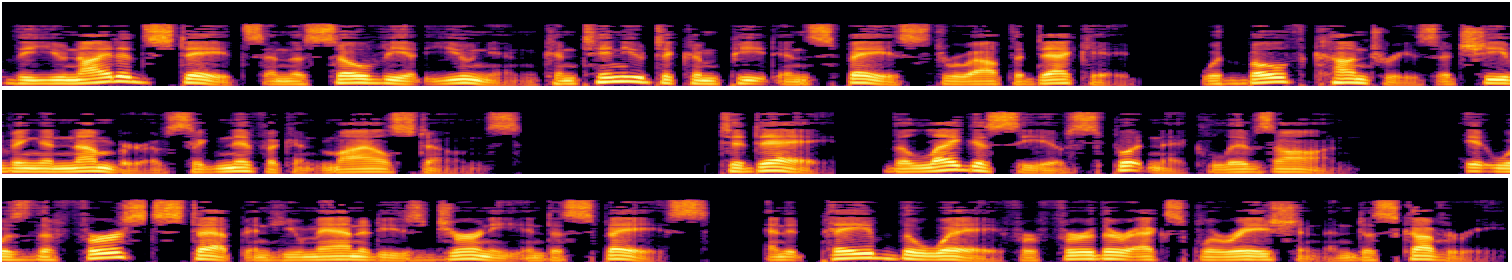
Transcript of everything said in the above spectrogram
The United States and the Soviet Union continued to compete in space throughout the decade, with both countries achieving a number of significant milestones. Today, the legacy of Sputnik lives on. It was the first step in humanity's journey into space, and it paved the way for further exploration and discovery.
